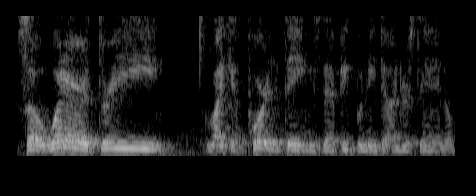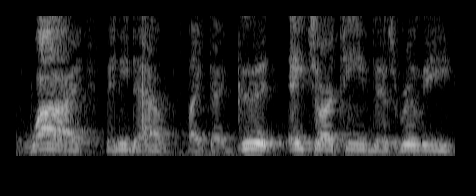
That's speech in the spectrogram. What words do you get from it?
So what are three like important things that people need to understand of why they need to have like that good HR team that's really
